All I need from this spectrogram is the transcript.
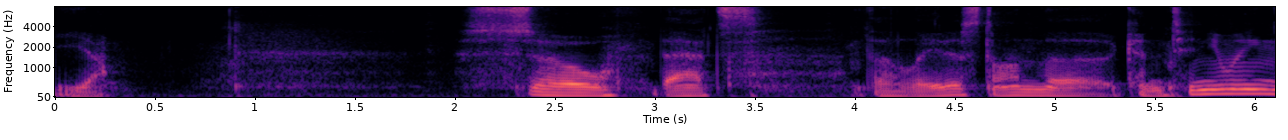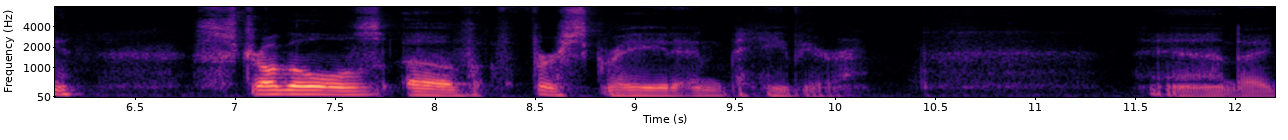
yeah. So that's the latest on the continuing struggles of first grade and behavior. And I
